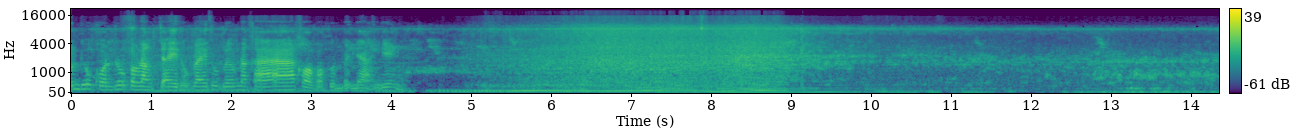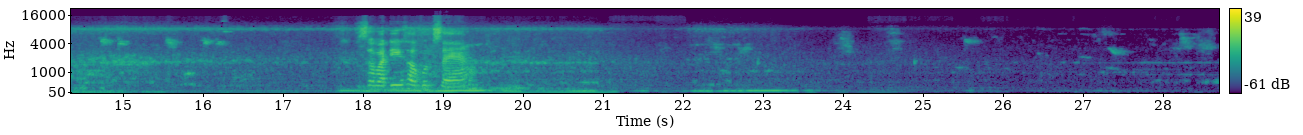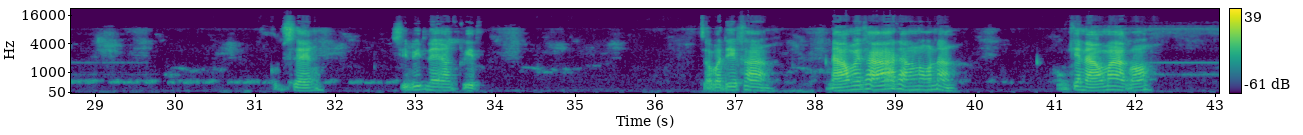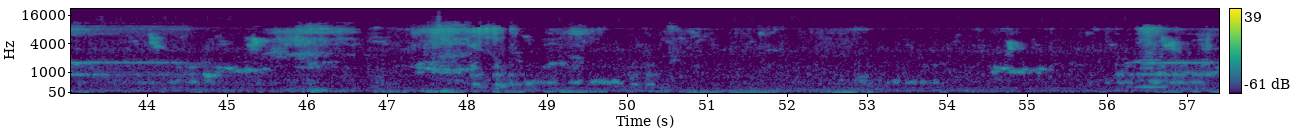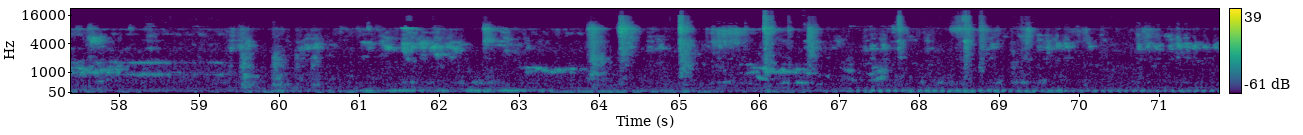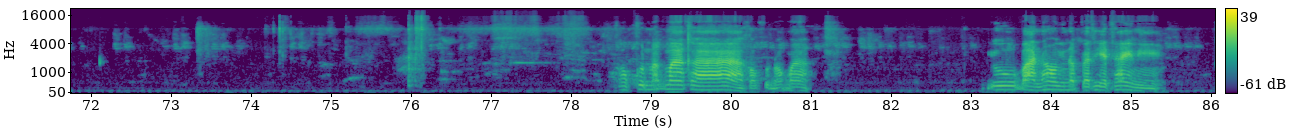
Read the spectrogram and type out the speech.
คุณทุกคนทุกกำลังใจทุกไลค์ทุกเลิฟนะคะ ขอบพระคุณเป็นอย่างยิ่งสวัสดีค่ะคุณแสง แสงชีวิตในอังกฤษ สวัสดีค่ะ หนาวไหมคะ ทางโน้นน่ะ คงจะหนาวมากเนาะ ขอบคุณมาก ๆ ค่ะ ขอบคุณมาก ๆ อยู่บ้านเฮาอยู่ในประเทศไทยนี่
